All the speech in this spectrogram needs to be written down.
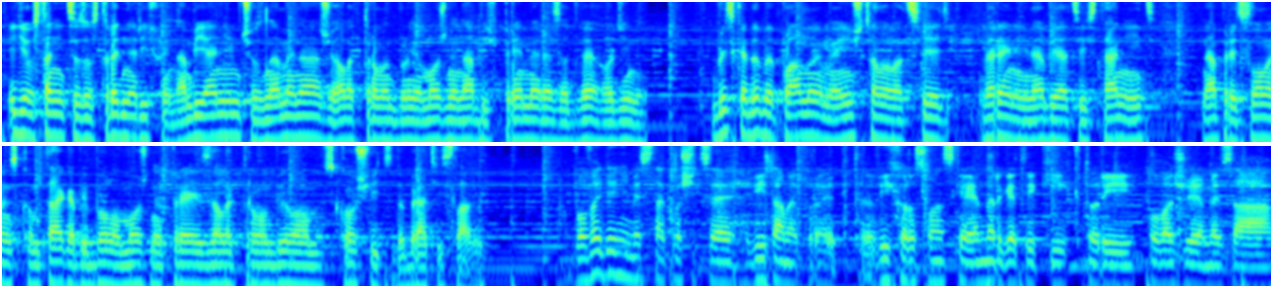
Ide o stanice so stredne rýchlym nabíjaním, čo znamená, že elektromobil je možné nabiť v priemere za 2 hodiny. V blízkej dobe plánujeme inštalovať sieť verejných nabíjacích staníc naprieč Slovenskom tak, aby bolo možné prejsť s elektromobilom z Košic do Bratislavy. Vo vedení mesta Košice vítame projekt východoslovenskej energetiky, ktorý považujeme za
